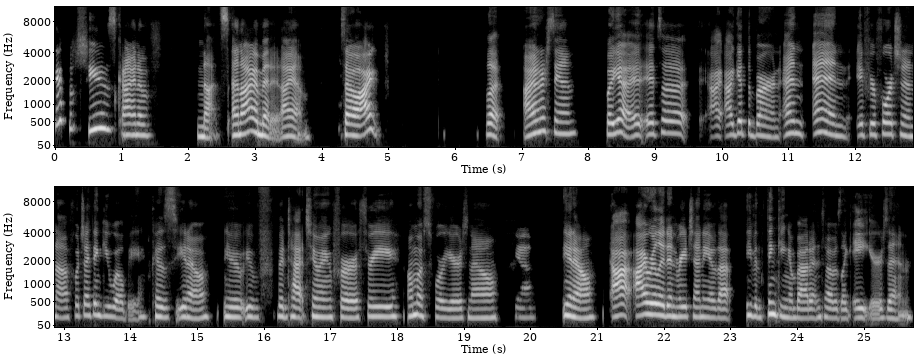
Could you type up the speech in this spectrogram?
she's kind of nuts. And I admit it, I am. So I look, I understand. But yeah, it, it's a I, I get the burn. And and if you're fortunate enough, which I think you will be, because you know, you you've been tattooing for three almost four years now. Yeah. You know, I I really didn't reach any of that even thinking about it until I was like eight years in.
